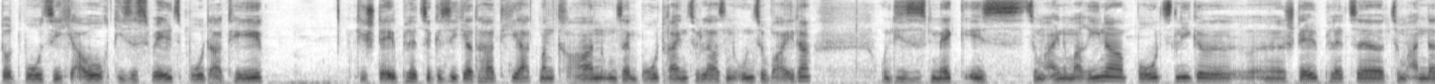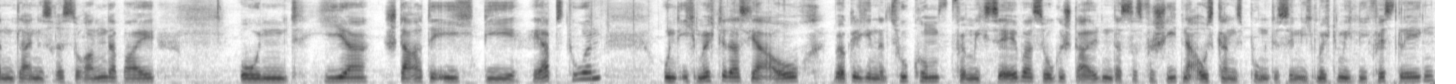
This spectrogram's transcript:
dort wo sich auch dieses Welsboot AT die Stellplätze gesichert hat. Hier hat man Kran, um sein Boot reinzulassen und so weiter. Und dieses MEC ist zum einen Marina, Bootsliege, Stellplätze, zum anderen ein kleines Restaurant dabei. Und hier starte ich die Herbsttouren. Und ich möchte das ja auch wirklich in der Zukunft für mich selber so gestalten, dass das verschiedene Ausgangspunkte sind. Ich möchte mich nicht festlegen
